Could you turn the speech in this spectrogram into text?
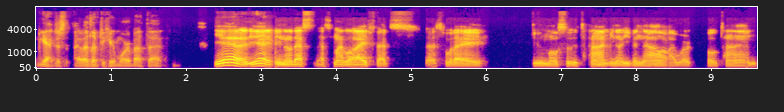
Yeah, just I would love to hear more about that. Yeah, yeah, you know, that's that's my life. That's that's what I do most of the time. You know, even now I work full time,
